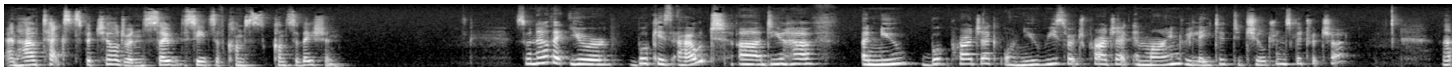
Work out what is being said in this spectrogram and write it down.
and how texts for children sowed the seeds of cons- conservation. So now that your book is out, uh, do you have a new book project or new research project in mind related to children's literature? Uh,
